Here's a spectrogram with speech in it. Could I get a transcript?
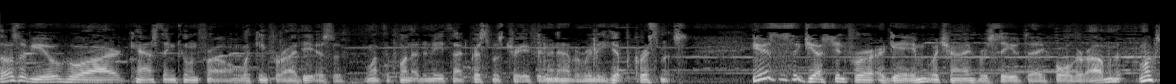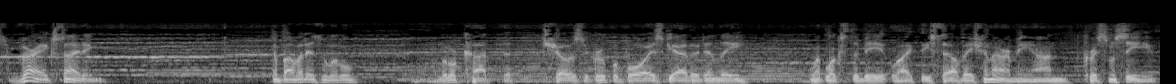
those of you who are casting to and fro, looking for ideas of what to put underneath that Christmas tree if you're going to have a really hip Christmas, here's a suggestion for a game which I received a folder of, and it looks very exciting. Above it is a little, a little cut that shows a group of boys gathered in the, what looks to be like the Salvation Army on Christmas Eve.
